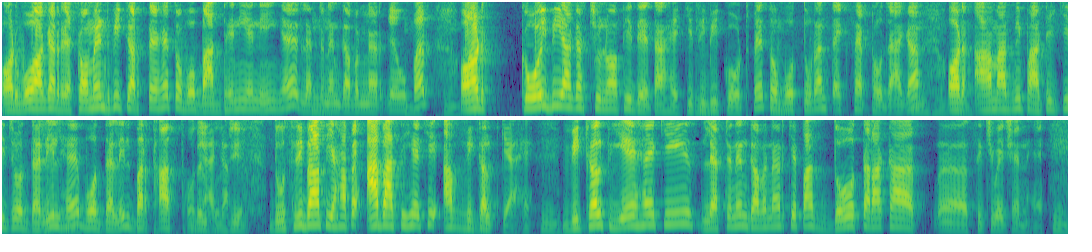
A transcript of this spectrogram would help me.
और वो अगर रेकमेंड भी करते हैं तो वो बाध्यनीय नहीं है लेफ्टिनेंट गवर्नर के ऊपर। और कोई भी अगर चुनौती देता है किसी भी कोर्ट पे तो वो तुरंत एक्सेप्ट हो जाएगा और आम आदमी पार्टी की जो दलील है वो दलील बर्खास्त हो जाएगा। हाँ। दूसरी बात यहाँ पे अब आती है कि अब विकल्प क्या है। हम्म। विकल्प ये है कि लेफ्टिनेंट गवर्नर के पास दो तरह का सिचुएशन है। हम्म।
